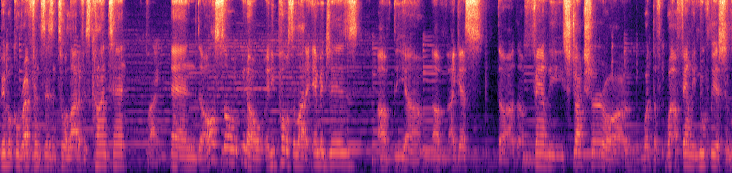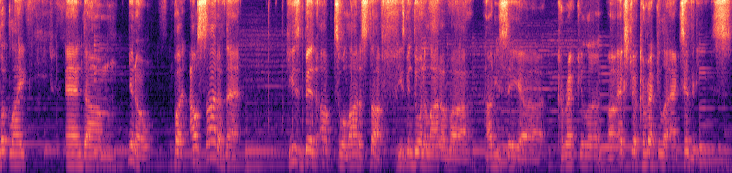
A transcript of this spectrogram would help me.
biblical references into a lot of his content. Right. And also you know and he posts a lot of images of the um, of I guess the the family structure or what the what a family nucleus should look like and um, you know but outside of that he's been up to a lot of stuff. He's been doing a lot of uh, how do you say uh, curricular, uh, extracurricular activities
